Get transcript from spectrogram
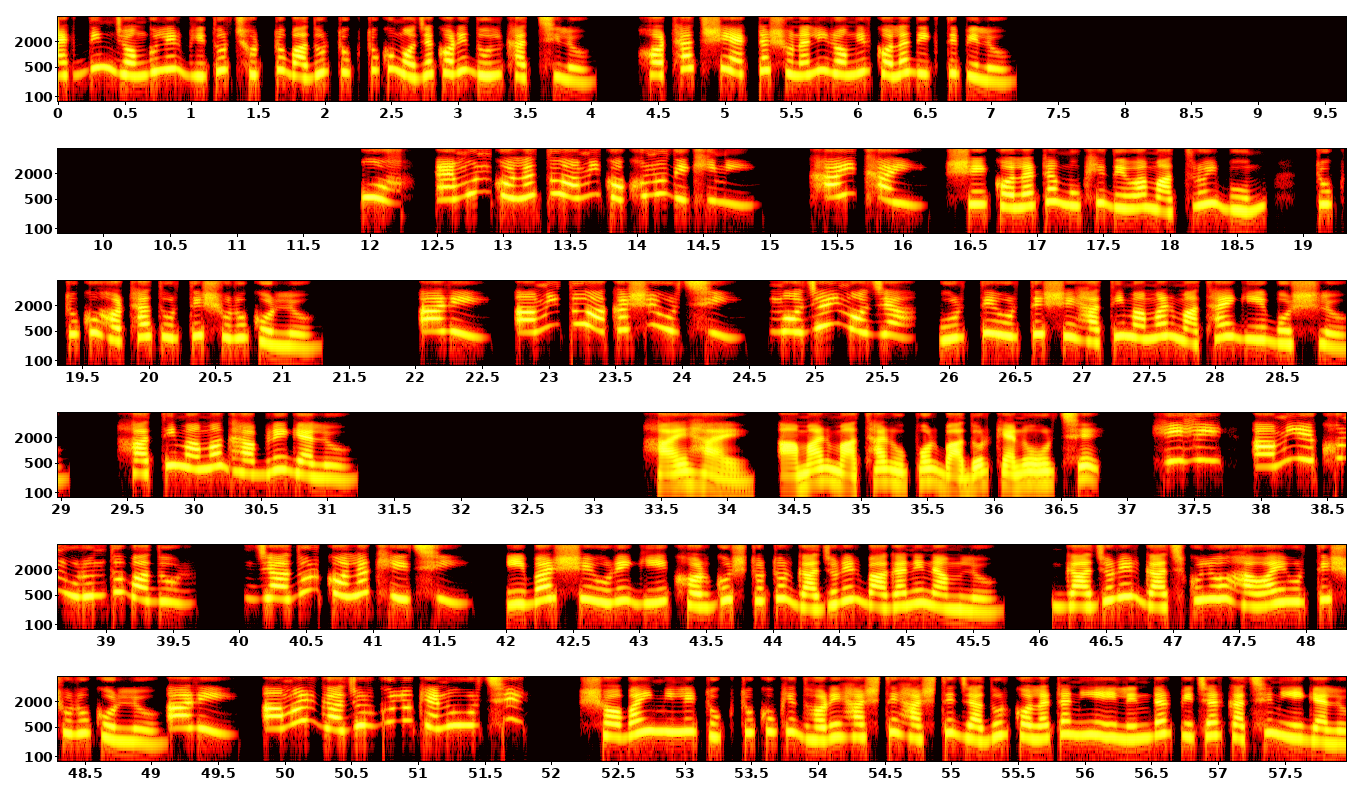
একদিন জঙ্গলের ভেতর ছোট্ট বাদুর টুকটুকু মজা করে দুল খাচ্ছিল। হঠাৎ সে একটা সোনালী রঙের কলা দেখতে পেল। এমন কলা তো আমি কখনো দেখিনি। খাই খাই। সে কলাটা মুখে দেওয়া মাত্রই বুম, টুকটুকু হঠাৎ উড়তে শুরু করল। আরে, আমি তো আকাশে উড়ছি। মজাই মজা। উড়তে উড়তে সে হাতি মামার মাথায় গিয়ে বসল। হাতি মামা ঘাবড়ে গেল। হায় হায় আমার মাথার উপর বাদর কেন উড়ছে? হি হি আমি এখন উড়ন্ত বাদুর। জাদুর কলা খেয়েছি। এবার সে উড়ে গিয়ে খরগোশ টোটোর গাজরের বাগানে নামলো। গাজরের গাছগুলো হাওয়ায় উড়তে শুরু করল। আরে আমার গাজরগুলো কেন উড়ছে? সবাই মিলে টুকটুকুকে ধরে হাসতে হাসতে জাদুর কলাটা নিয়ে এলেন্ডার পেঁচার কাছে নিয়ে গেল।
